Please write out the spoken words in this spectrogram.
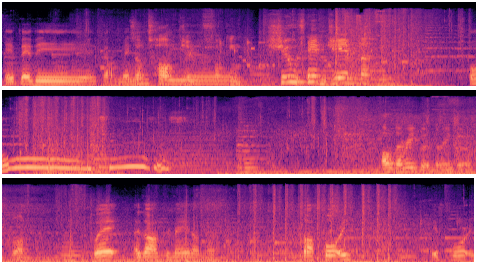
Hey baby, I got He's many up top, Jim. you. Fucking shoot him, Jim. Oh, Jesus. Oh, they're rebooting. They're rebooting. Go on. Wait, I got a grenade on there. Got 40. Hit 40.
